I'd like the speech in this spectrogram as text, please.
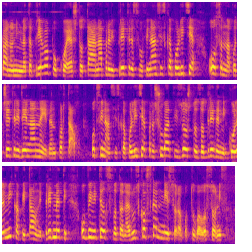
па анонимната пријава по која што таа направи претрес во финансиска полиција 8 на по 4 дена на еден портал. Од финансиска полиција прашуваат и зошто за одредени големи капитални предмети обвинителството на Русковска не соработувало со нив.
